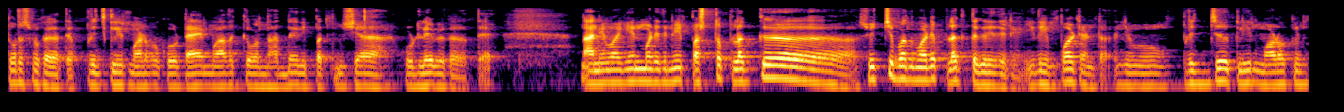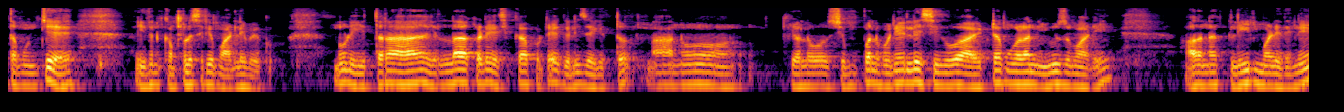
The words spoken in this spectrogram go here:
ತೋರಿಸ್ಬೇಕಾಗತ್ತೆ. ಫ್ರಿಜ್ ಕ್ಲೀನ್ ಮಾಡಬೇಕು ಟೈಮ್ ಅದಕ್ಕೆ ಒಂದು ಹದಿನೈದು, ಇಪ್ಪತ್ತು ನಿಮಿಷ ಕೊಡಲೇಬೇಕಾಗತ್ತೆ. ನಾನು ಇವಾಗ ಏನು ಮಾಡಿದ್ದೀನಿ ಫಸ್ಟ್ ಪ್ಲಗ್ ಸ್ವಿಚ್ ಬಂದ್ ಮಾಡಿ ಪ್ಲಗ್ ತೆಗೆದಿದ್ದೀನಿ. ಇದು ಇಂಪಾರ್ಟೆಂಟ್ ನೀವು ಫ್ರಿಜ್ ಕ್ಲೀನ್ ಮಾಡೋಕ್ಕಿಂತ ಮುಂಚೆ ಇದನ್ನು ಕಂಪಲ್ಸರಿ ಮಾಡಲೇಬೇಕು. ನೋಡಿ, ಈ ಥರ ಎಲ್ಲ ಕಡೆ ಸಿಕ್ಕಾಪಟ್ಟೆ ಗಲೀಜಾಗಿತ್ತು. ನಾನು ಕೆಲವು ಸಿಂಪಲ್ ಮನೆಯಲ್ಲೇ ಸಿಗುವ ಐಟಮ್ಗಳನ್ನು ಯೂಸ್ ಮಾಡಿ ಅದನ್ನು ಕ್ಲೀನ್ ಮಾಡಿದ್ದೀನಿ.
